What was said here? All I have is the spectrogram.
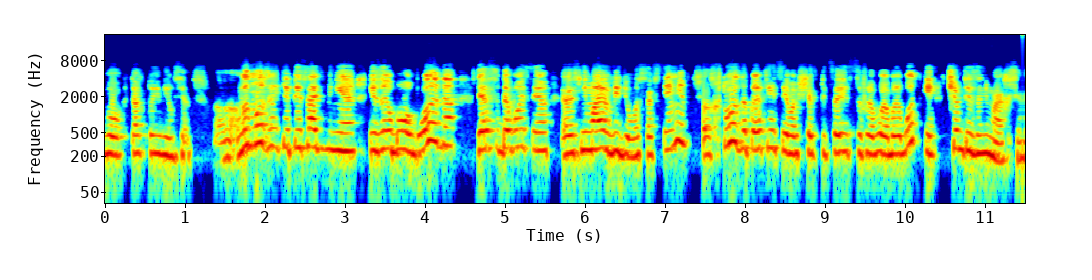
вот, так появился. Э, Вы можете писать мне из любого города. Я с удовольствием э, снимаю видео со всеми. Э, Что за профессия вообще специалист цифровой обработки? Чем ты занимаешься?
